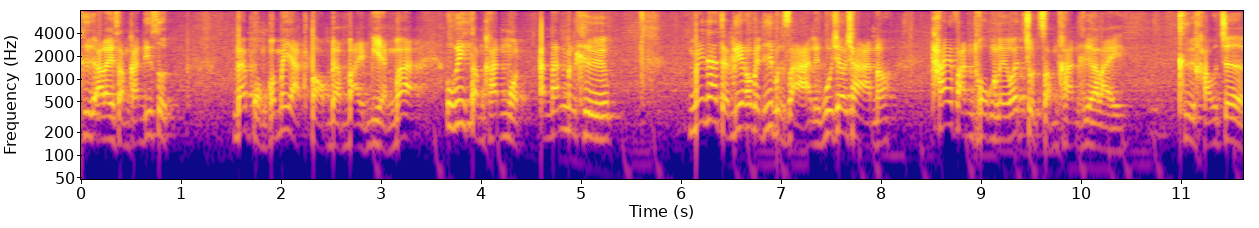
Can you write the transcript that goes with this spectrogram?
คืออะไรสำคัญที่สุดและผมก็ไม่อยากตอบแบบบ่ายเบี่ยงว่า อุ้ยสำคัญหมด อันนั้นมันคือ ไม่น่าจะเรียกว่าเป็นที่ปรึกษาหรือผู้เชี่ยวชาญเนาะถ้าให้ฟันธงเลยว่าจุดสำคัญคืออะไร คือ culture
